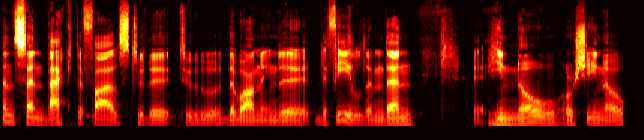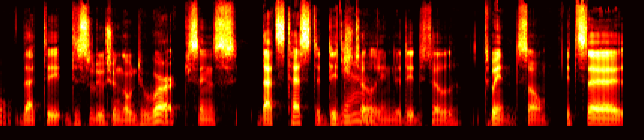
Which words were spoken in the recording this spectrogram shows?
and send back the files to the to the one in the the field, and then he know or she know that the, the solution going to work since that's tested digital in the digital twin. So it's a,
